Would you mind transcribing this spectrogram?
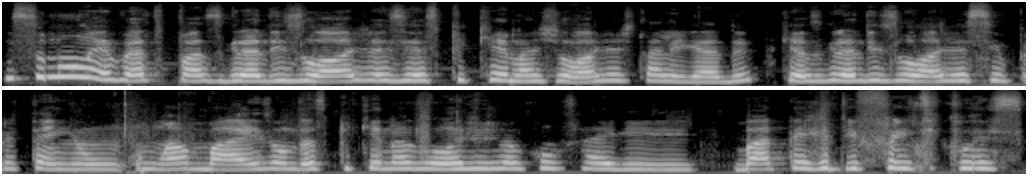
Isso não lembra, tipo, as grandes lojas e as pequenas lojas, tá ligado? Que as grandes lojas sempre tem um, um a mais, onde as pequenas lojas não conseguem bater de frente com as.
